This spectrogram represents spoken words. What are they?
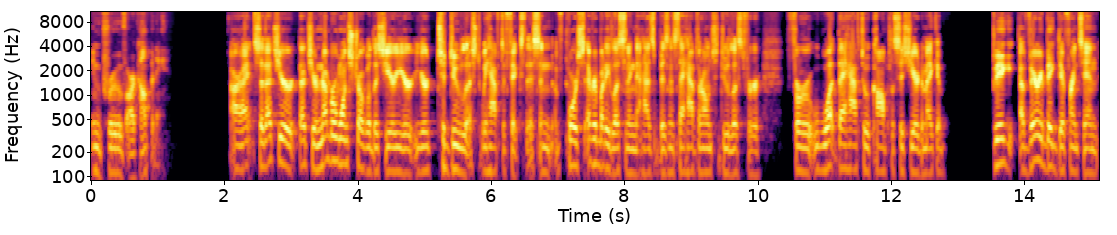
improve our company. All right. So that's your that's your number one struggle this year, your your to-do list. We have to fix this. And of course, everybody listening that has a business, they have their own to-do list for for what they have to accomplish this year to make a big a very big difference in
